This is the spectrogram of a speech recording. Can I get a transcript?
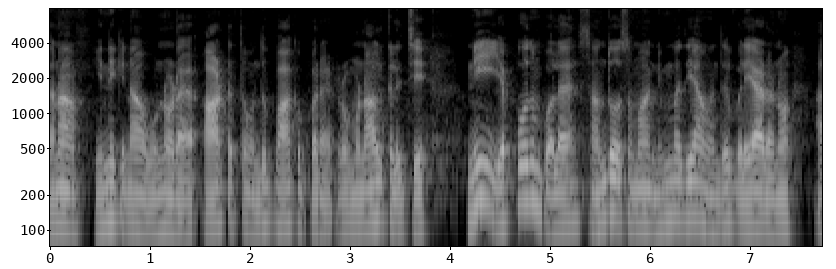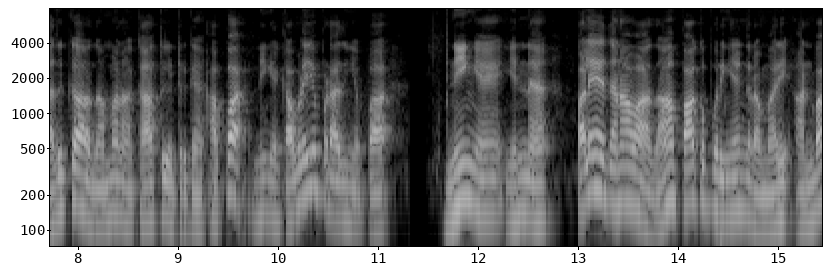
தனா இன்றைக்கி நான் உன்னோட ஆட்டத்தை வந்து பார்க்க போகிறேன் ரொம்ப நாள் கழிச்சு நீ எப்போதும் போல் சந்தோஷமாக நிம்மதியாக வந்து விளையாடணும். அதுக்காக தாம்மா நான் காத்துக்கிட்டு இருக்கேன். அப்பா நீங்கள் கவலையே படாதீங்கப்பா நீங்கள் என்ன பழைய தனாவாக தான் பார்க்க போகிறீங்கிற மாதிரி அன்பா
